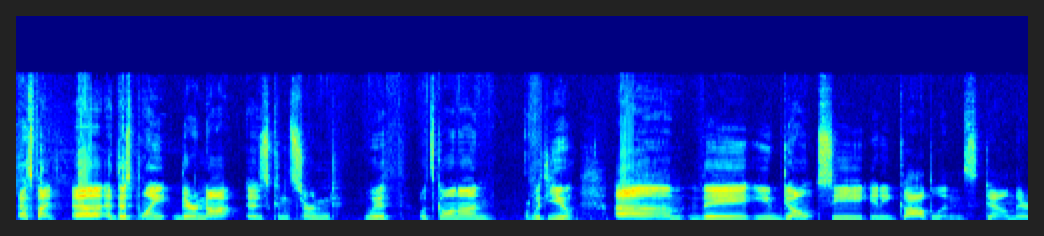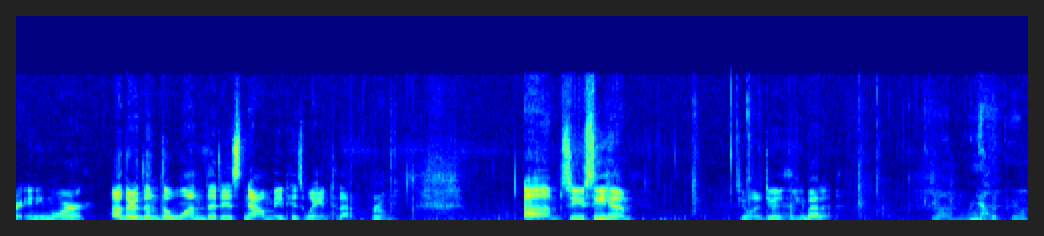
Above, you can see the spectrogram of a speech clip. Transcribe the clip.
that's fine. Uh, at this point, they're not as concerned with what's going on with you. Um, they, you don't see any goblins down there anymore, other than the one that is now made his way into that room. Um, so you see him. Do you want to do anything about it? Come on, where's the poo?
